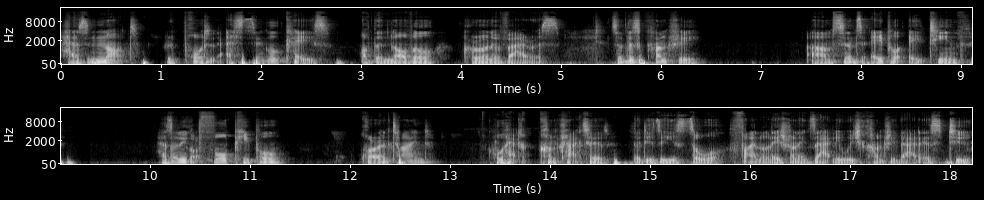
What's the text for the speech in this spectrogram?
has not reported a single case of the novel coronavirus. So this country, um, since April 18th, has only got four people quarantined who had contracted the disease. So we'll find out later on exactly which country that is too.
